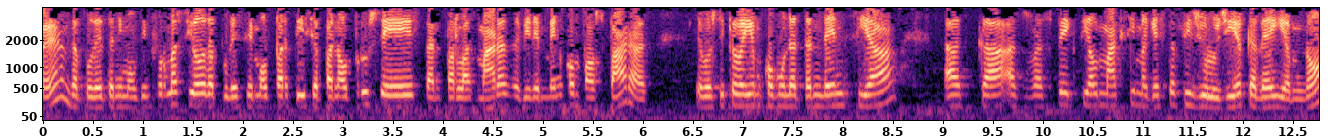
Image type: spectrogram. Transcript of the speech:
eh? de poder tenir molta informació, de poder ser molt partícip en el procés, tant per les mares, evidentment, com pels pares. Llavors sí que veiem com una tendència a que es respecti al màxim aquesta fisiologia que dèiem, no?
